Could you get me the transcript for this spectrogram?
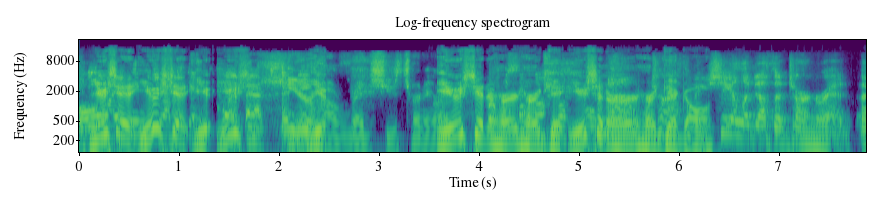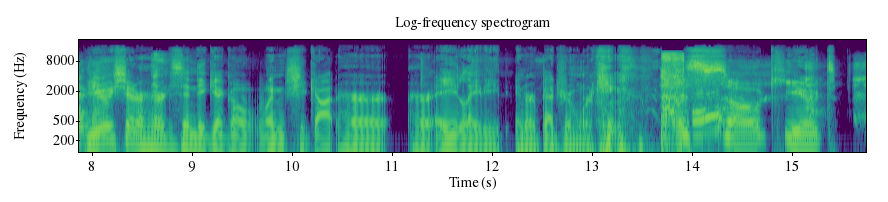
Oh, You should- you should- you- you should- Hear You- how red she's turning right you should have heard her. gi- You should have No, heard her giggle. Me, Sheila doesn't turn red. Okay. You should have heard Cindy giggle when she got her her A lady in her bedroom working. that was so cute.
